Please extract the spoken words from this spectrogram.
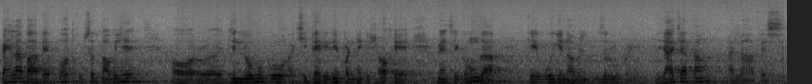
پہلا باب ہے، بہت خوبصورت ناول ہے اور جن لوگوں کو اچھی تحریریں پڑھنے کے شوق ہے، میں ان سے کہوں گا کہ وہ یہ ناول ضرور پڑھیں۔ اجازت چاہتا ہوں۔ اللہ حافظ۔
